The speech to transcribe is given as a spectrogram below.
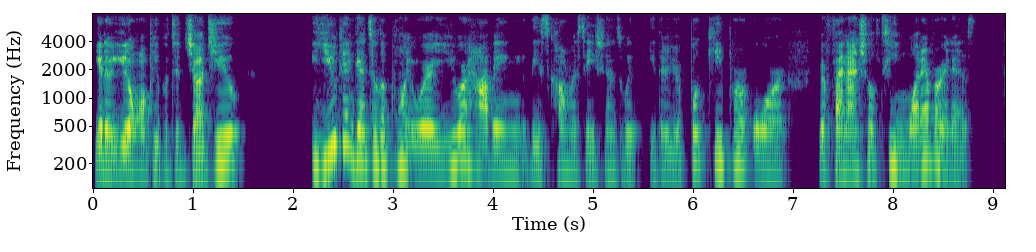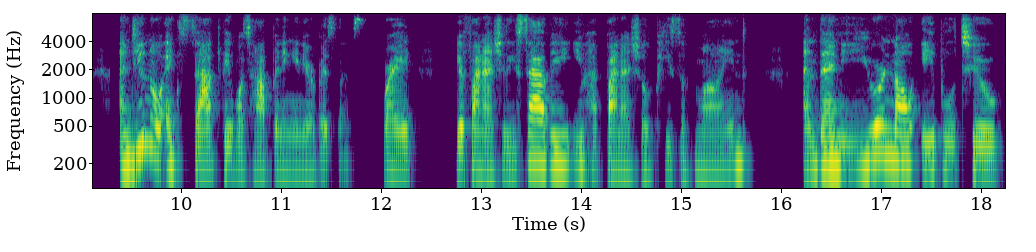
you know, you don't want people to judge you you can get to the point where you are having these conversations with either your bookkeeper or your financial team, whatever it is, and you know exactly what's happening in your business, right? You're financially savvy, you have financial peace of mind, and then you're now able to,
